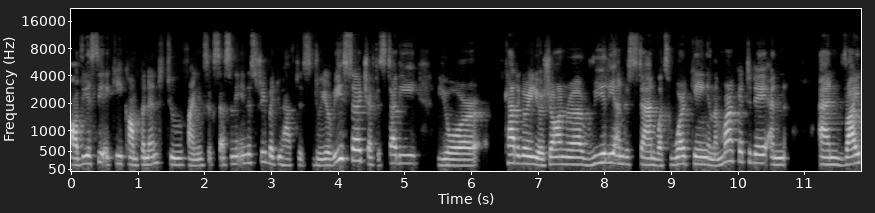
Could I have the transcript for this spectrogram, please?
obviously a key component to finding success in the industry, but you have to do your research, you have to study your category, your genre, really understand what's working in the market today and and write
